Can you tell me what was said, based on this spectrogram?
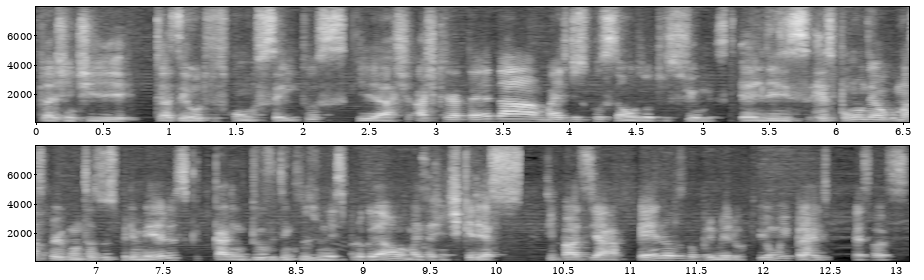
pra gente trazer outros conceitos, que acho, acho que até dá mais discussão os outros filmes. Eles respondem algumas perguntas dos primeiros, que ficaram em dúvida, inclusive, nesse programa, mas a gente queria se basear apenas no primeiro filme para responder essas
